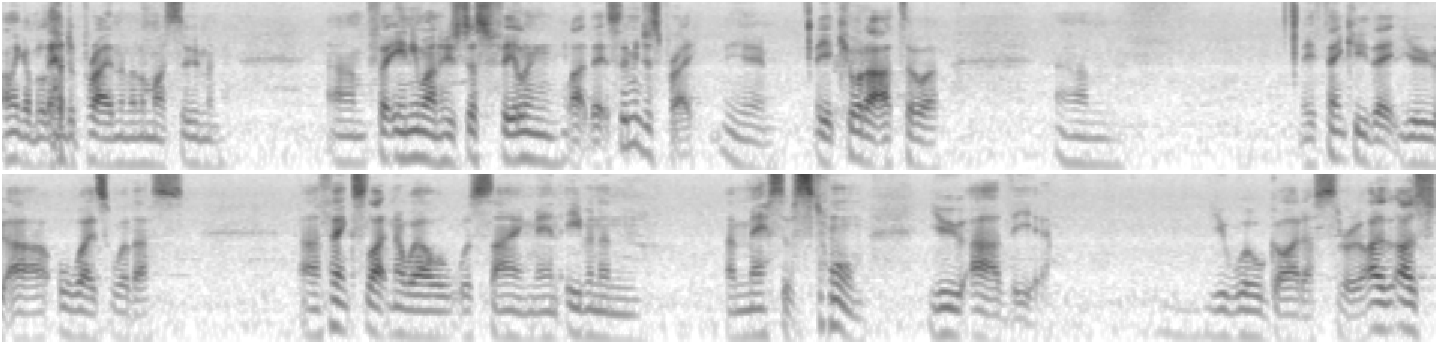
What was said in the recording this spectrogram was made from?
I think I'm allowed to pray in the middle of my sermon um, for anyone who's just feeling like that. So let me just pray. Yeah, yeah kia ora atua. Um, yeah, thank you that you are always with us. Uh, thanks, like Noel was saying, man, even in a massive storm, you are there. You will guide us through. I, I was,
